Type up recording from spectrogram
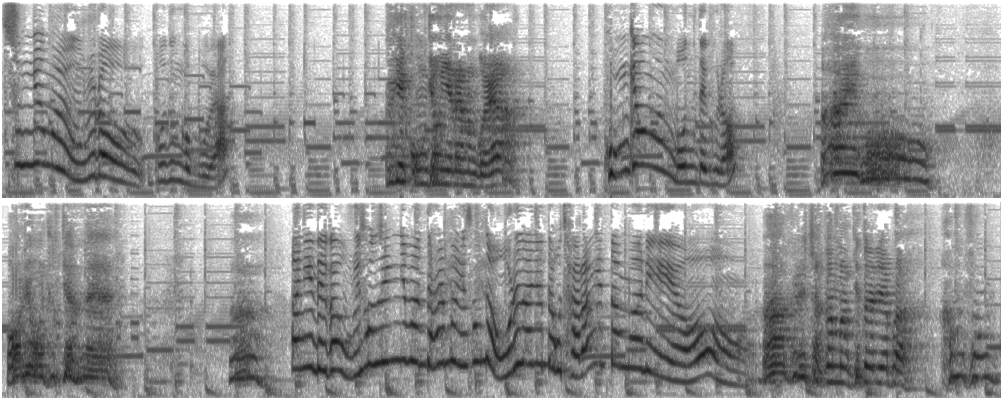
숭늉을 우르러 보는 거 뭐야? 그게 공경이라는 거야. 공경은 뭔데 그럼? 아이고 어려워 죽겠네. 어? 아니 내가 우리 선생님한테 할머니 성당 오래 다녔다고 자랑했단 말이에요. 아 그래 잠깐만 기다려봐. 흠숭.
